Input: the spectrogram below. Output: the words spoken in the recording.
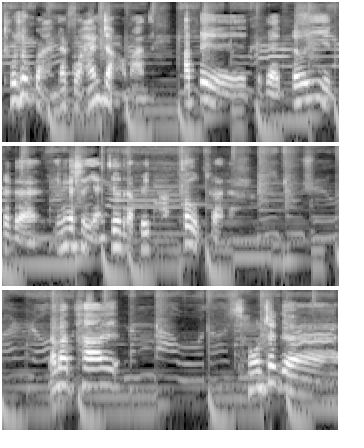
图书馆的馆长吧，他对这个周易这个应该是研究的非常透彻的。那么他从这个。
